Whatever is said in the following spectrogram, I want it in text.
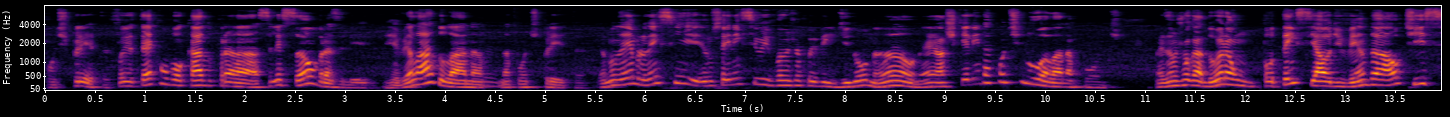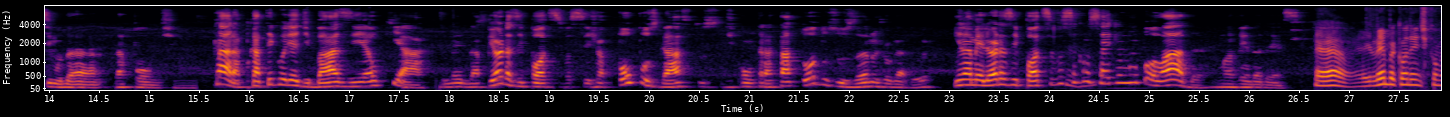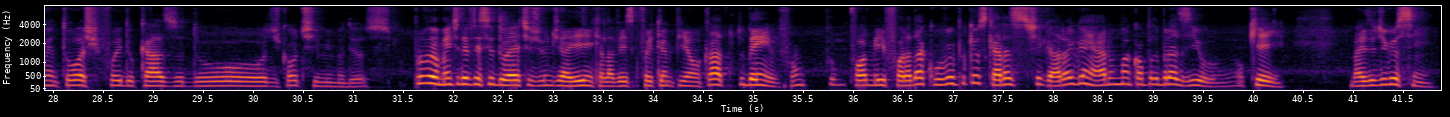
Ponte Preta. Foi até convocado para a seleção brasileira, revelado lá na, hum. na Ponte Preta. Eu não lembro nem se, eu não sei nem se o Ivan já foi vendido ou não, né? Acho que ele ainda continua lá na Ponte. Mas é um jogador, é um potencial de venda altíssimo da, da Ponte. Cara, categoria de base é o que há. Na pior das hipóteses, você já poupa os gastos de contratar todos os anos o jogador. E na melhor das hipóteses, você uhum. consegue uma bolada uma venda dessa. É, lembra quando a gente comentou, acho que foi do caso do. De qual time, meu Deus? Provavelmente deve ter sido o Et Jundiaí, aquela vez que foi campeão. Claro, tudo bem, foi um, meio fora da curva porque os caras chegaram e ganharam uma Copa do Brasil. Ok. Mas eu digo assim,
